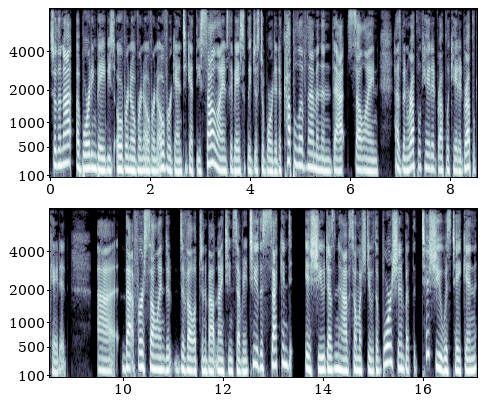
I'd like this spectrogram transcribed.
So they're not aborting babies over and over and over and over again to get these cell lines. They basically just aborted a couple of them. And then that cell line has been replicated, replicated, replicated. Uh, that first cell line de- developed in about 1972. The second issue doesn't have so much to do with abortion, but the tissue was taken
